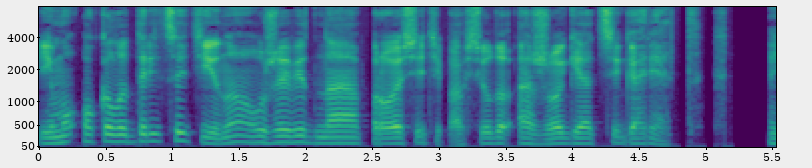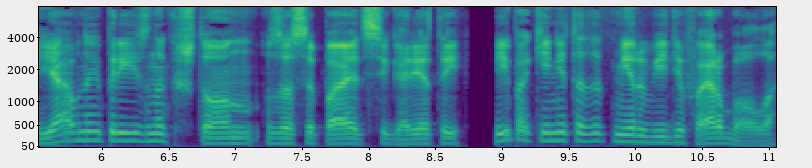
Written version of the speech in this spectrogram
Ему около тридцати, но уже видна просить и повсюду ожоги от сигарет. Явный признак, что он засыпает сигаретой и покинет этот мир в виде фаербола.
